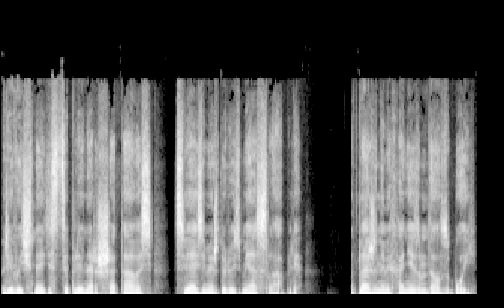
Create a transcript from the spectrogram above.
Привычная дисциплина расшаталась, связи между людьми ослабли. Отлаженный механизм дал сбой.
